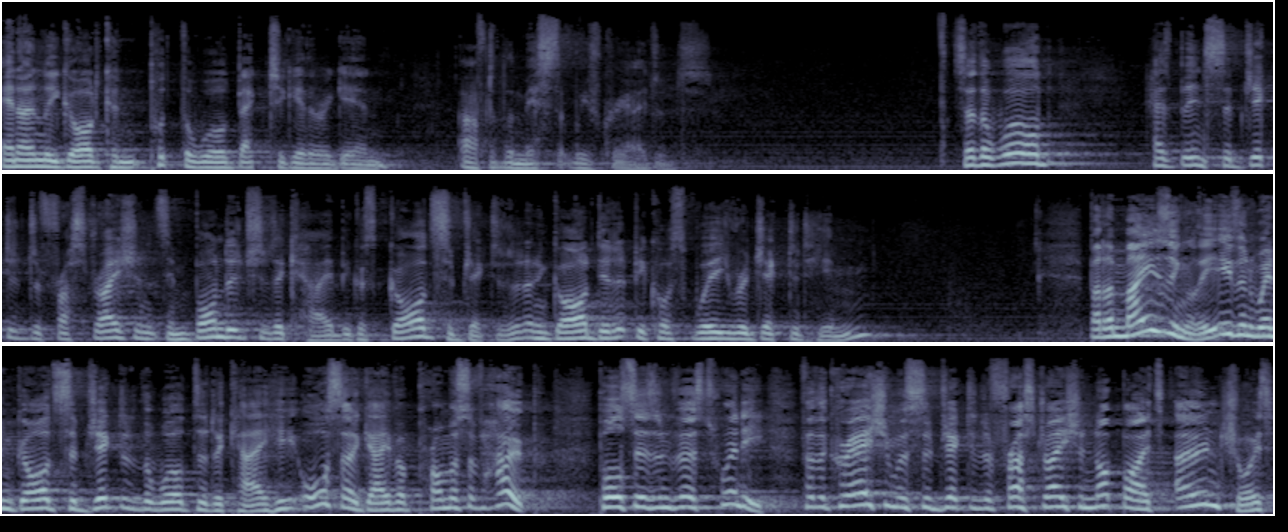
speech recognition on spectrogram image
and only God can put the world back together again after the mess that we've created. So the world has been subjected to frustration, it's in bondage to decay because God subjected it, and God did it because we rejected Him. But amazingly, even when God subjected the world to decay, He also gave a promise of hope. Paul says in verse 20, For the creation was subjected to frustration not by its own choice,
